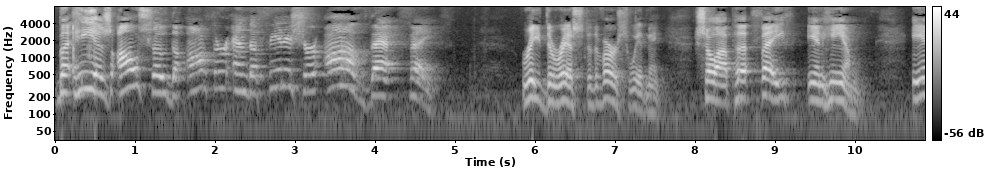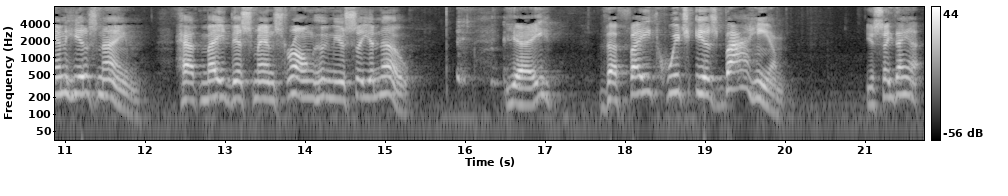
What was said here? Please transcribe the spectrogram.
But He is also the author and the finisher of that faith. Read the rest of the verse with me. So I put faith in Him. In His name hath made this man strong, whom you see and know. Yea, the faith which is by Him. You see that?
